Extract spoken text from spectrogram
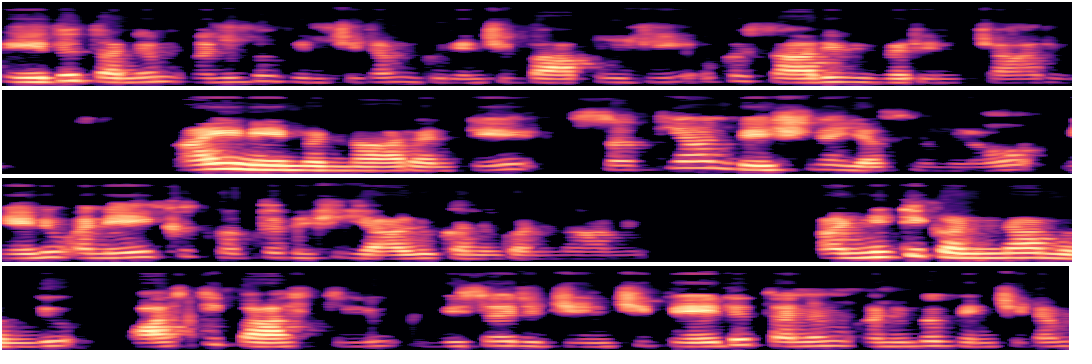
పేదతనం అనుభవించడం గురించి బాపూజీ ఒకసారి వివరించారు. ఆయన ఏమన్నారంటే సత్యాన్వేషణ యత్నంలో నేను అనేక కొత్త విషయాలు కనుగొన్నాను. అన్నిటికన్నా ముందు ఆస్తిపాస్తులు విసర్జించి పేదతనం అనుభవించడం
